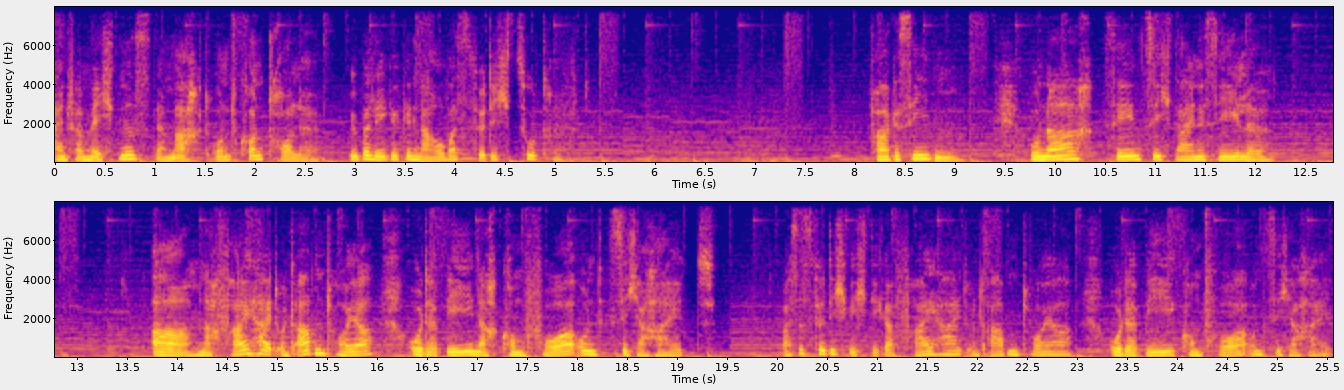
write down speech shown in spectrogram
ein Vermächtnis der Macht und Kontrolle. Überlege genau, was für dich zutrifft. Frage 7. Wonach sehnt sich deine Seele? A. Nach Freiheit und Abenteuer oder B. Nach Komfort und Sicherheit? Was ist für dich wichtiger, Freiheit und Abenteuer oder B. Komfort und Sicherheit?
